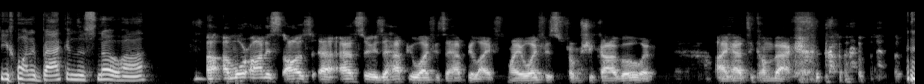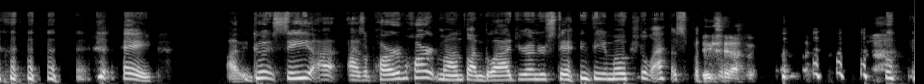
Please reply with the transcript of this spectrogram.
you wanted back in the snow, huh? Uh, a more honest answer is a happy wife is a happy life. My wife is from Chicago, and I had to come back. hey, uh, good. See, uh, as a part of Heart Month, I'm glad you're understanding the emotional aspect. Exactly.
